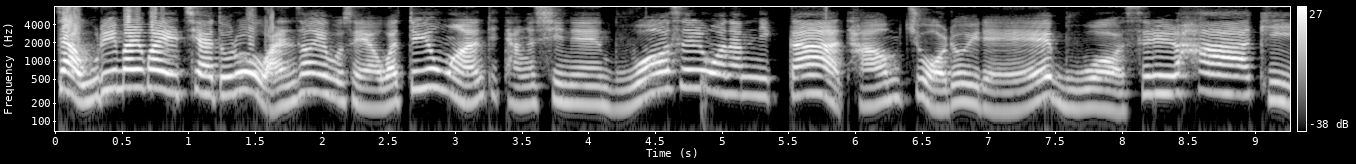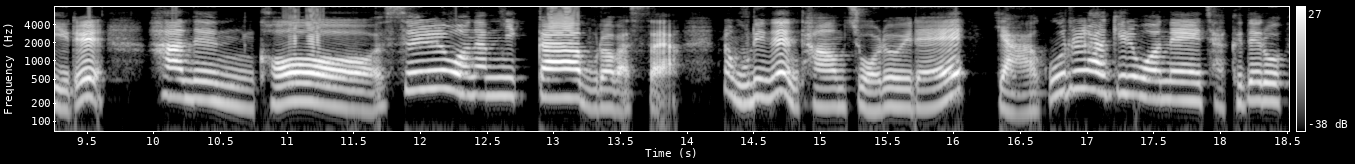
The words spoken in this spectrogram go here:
자, 우리말과 일치하도록 완성해 보세요. What do you want? 당신은 무엇을 원합니까? 다음 주 월요일에 무엇을 하기를 하는 것을 원합니까? 물어봤어요. 그럼 우리는 다음 주 월요일에 야구를 하기를 원해. 자, 그대로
